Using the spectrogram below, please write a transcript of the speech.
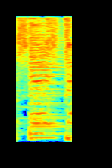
estar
